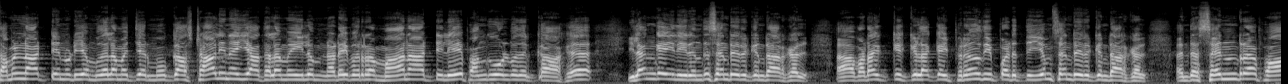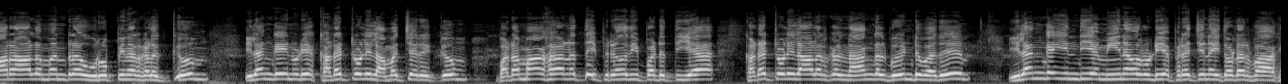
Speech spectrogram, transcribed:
தமிழ்நாட்டினுடைய முதலமைச்சர் மு க ஸ்டாலின் ஐயா தலைமையிலும் நடைபெற மாநாட்டிலே பங்கு கொள்வதற்காக இலங்கையிலிருந்து சென்றிருக்கின்றார்கள். வடக்கு கிழக்கை பிரதிநிதிப்படுத்தியும் சென்றிருக்கின்றார்கள். இந்த சென்ற பாராளுமன்ற உறுப்பினர்களுக்கும் இலங்கையினுடைய கடற்றொழில் அமைச்சருக்கும் வடமாகாணத்தை பிரதிநிதிப்படுத்திய கடற்றொழிலாளர்கள் நாங்கள் வேண்டுவது இலங்கை இந்திய மீனவருடைய பிரச்சினை தொடர்பாக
